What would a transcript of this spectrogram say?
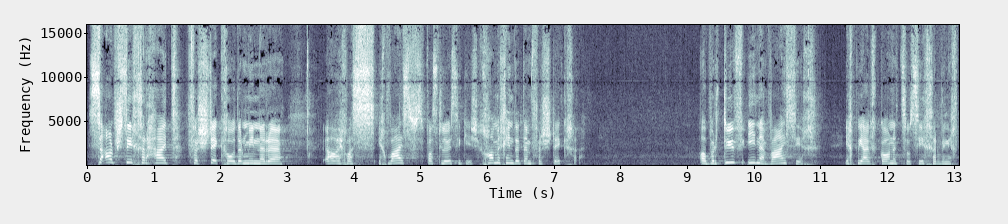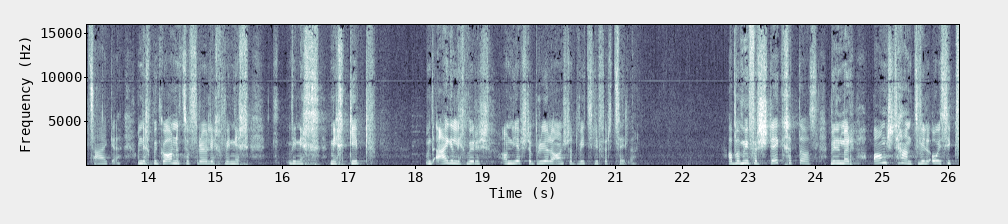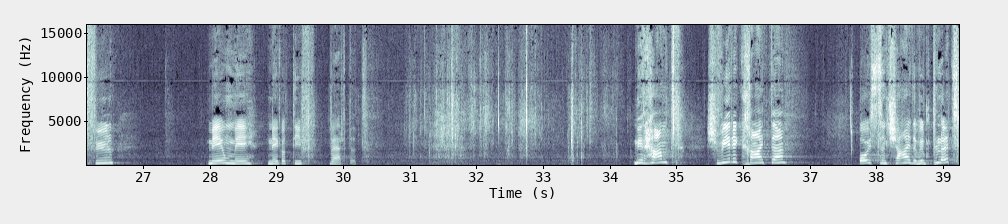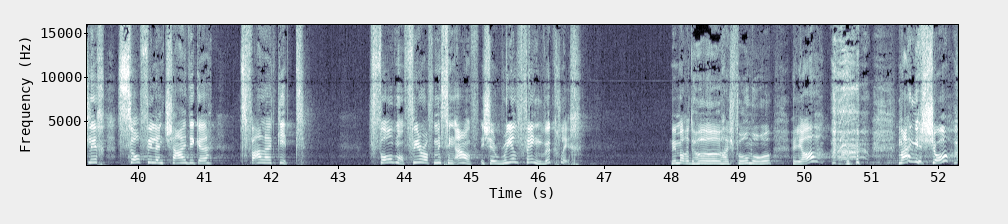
Selbstsicherheit verstecken oder meiner, ja, ich weiß, ich weiß, was die Lösung ist. Ich kann mich hinter dem verstecken. Aber tief innen weiß ich, ich bin eigentlich gar nicht so sicher, wie ich zeige. Und ich bin gar nicht so fröhlich, wie ich, wie ich mich gebe. Und eigentlich würde ich am liebsten brüllen, anstatt Witzli erzählen. Aber wir verstecken das, weil wir Angst haben, weil unsere Gefühle mehr und mehr negativ werden. Wir haben Schwierigkeiten, uns zu entscheiden, weil plötzlich so viele Entscheidungen zu fällen gibt. FOMO, Fear of Missing Out, ist ein real thing, wirklich. Wir machen, oh, hast du FOMO? Ja, manchmal schon.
